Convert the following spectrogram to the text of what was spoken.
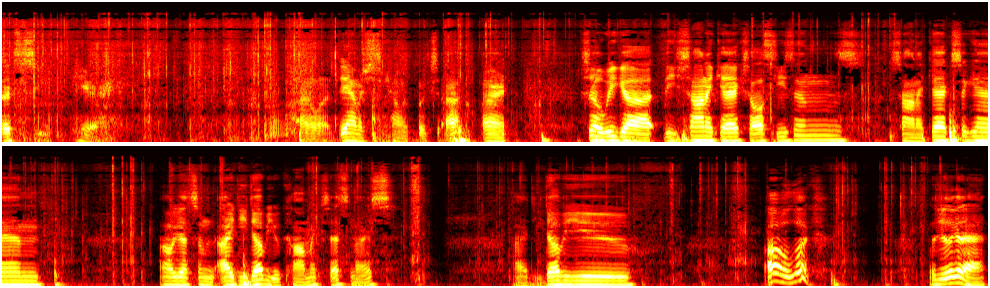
let's see here. I don't want to damage these comic books. Ah, all right. So we got the Sonic X All Seasons, Sonic X again. Oh, we got some IDW comics. That's nice. IDW. Oh, look. Would you look at that?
